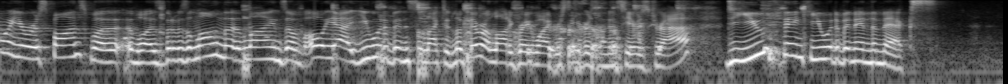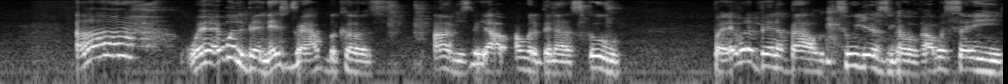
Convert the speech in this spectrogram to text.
what your response was, but it was along the lines of, "Oh yeah, you would have been selected." Look, there were a lot of great wide receivers in this year's draft. Do you think you would have been in the mix? Uh, well, it wouldn't have been this draft because obviously I, I would have been out of school. But it would have been about two years ago. I would say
